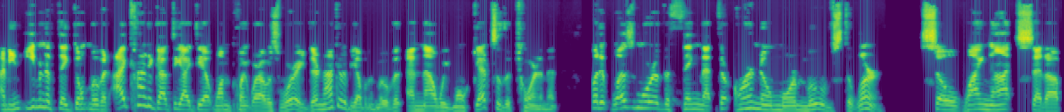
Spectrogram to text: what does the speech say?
I mean, even if they don't move it, I kind of got the idea at one point where I was worried they're not going to be able to move it, and now we won't get to the tournament. But it was more of the thing that there are no more moves to learn. So why not set up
